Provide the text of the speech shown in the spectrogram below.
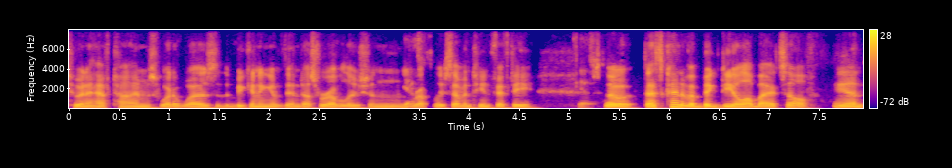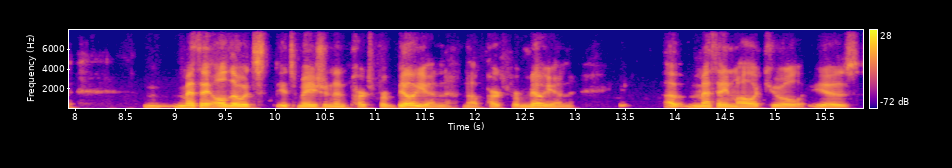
Two and a half times what it was at the beginning of the Industrial Revolution, Yes. roughly 1750. Yes. So that's kind of a big deal all by itself. And methane, although it's it's measured in parts per billion, not parts per million, a methane molecule is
